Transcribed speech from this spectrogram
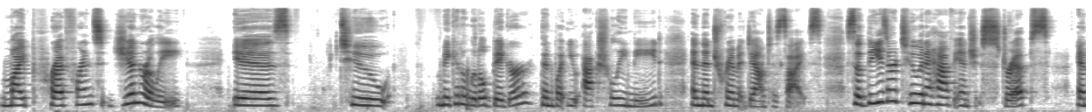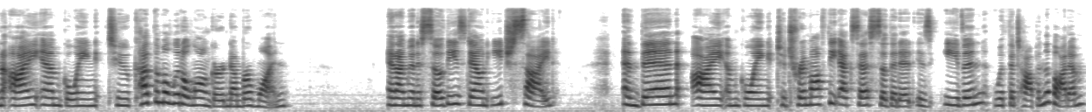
My preference generally is to make it a little bigger than what you actually need and then trim it down to size. So these are two and a half inch strips and I am going to cut them a little longer, number one, and I'm going to sew these down each side and then I am going to trim off the excess so that it is even with the top and the bottom.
